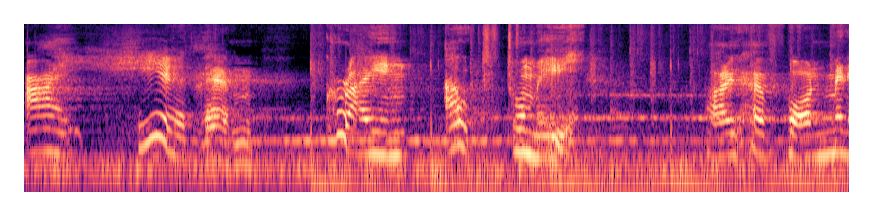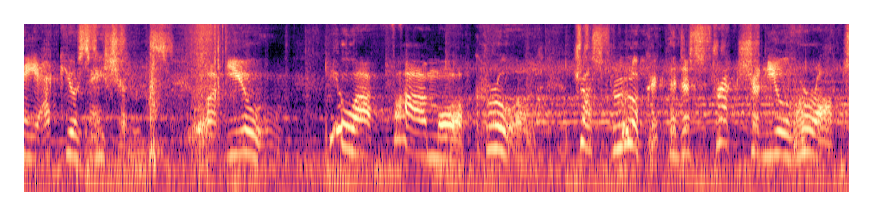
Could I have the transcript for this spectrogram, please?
I hear them crying out to me. I have borne many accusations, but you, you are far more cruel. Just look at the destruction you've wrought.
